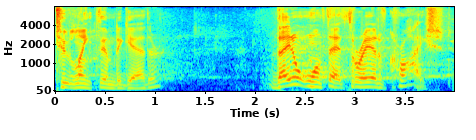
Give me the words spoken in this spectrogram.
to link them together. They don't want that thread of Christ.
